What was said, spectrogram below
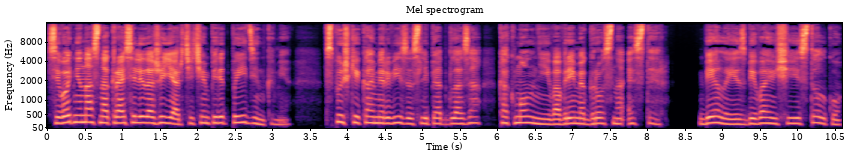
Сегодня нас накрасили даже ярче, чем перед поединками — Вспышки камер виза слепят глаза, как молнии во время гроз на Эстер. Белые, сбивающие с толку,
